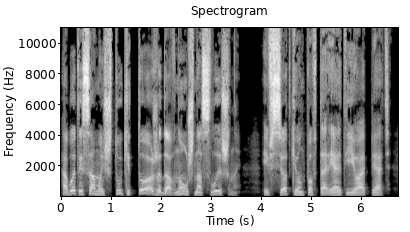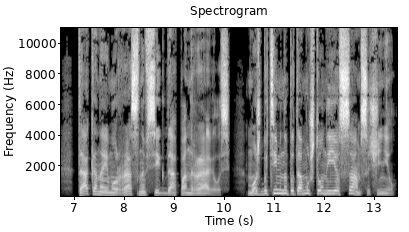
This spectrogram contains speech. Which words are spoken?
об этой самой штуке тоже давно уж наслышаны. И все-таки он повторяет ее опять. Так она ему раз навсегда понравилась. Может быть, именно потому, что он ее сам сочинил,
